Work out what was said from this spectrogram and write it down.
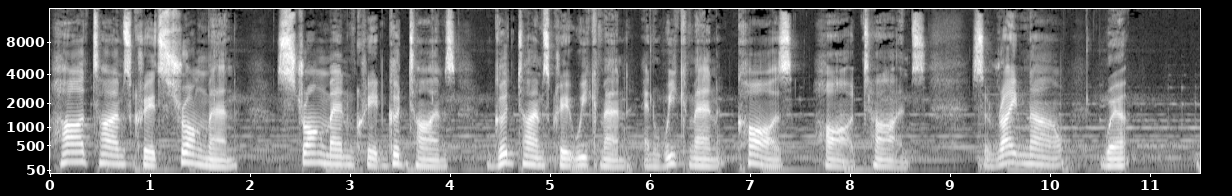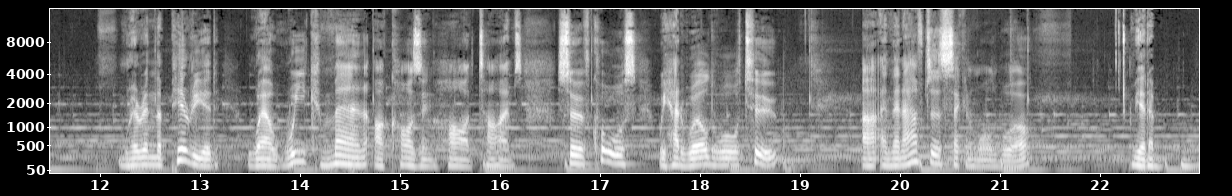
Hard times create strong men, strong men create good times, good times create weak men, and weak men cause hard times. So right now, we're we're in the period where weak men are causing hard times. So of course, we had World War II, uh, and then after the Second World War, we had a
